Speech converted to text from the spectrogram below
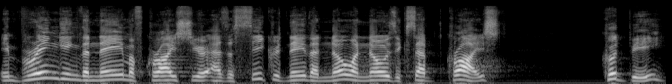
In bringing the name of Christ here as a secret name that no one knows except Christ, could be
